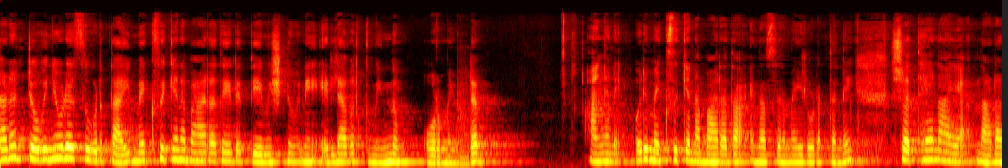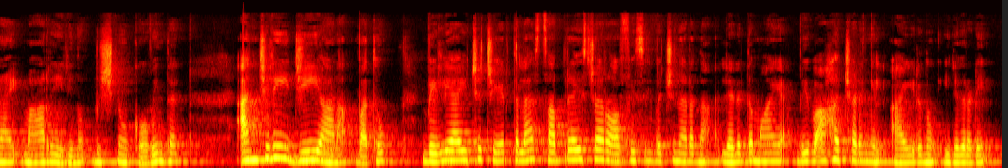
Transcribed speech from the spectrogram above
നടൻ ടൊവിനോയുടെ സുഹൃത്തായി മെക്സിക്കൻ ഭാരതയിലെത്തിയ വിഷ്ണുവിനെ എല്ലാവർക്കും ഇന്നും ഓർമ്മയുണ്ട്. അങ്ങനെ ഒരു മെക്സിക്കൻ ഭാരത എന്ന സിനിമയിലൂടെ തന്നെ ശ്രദ്ധേയനായ നടനായി മാറിയിരുന്നു വിഷ്ണു ഗോവിന്ദൻ. അഞ്ജലി ജി ആണ് വധു. വെള്ളിയാഴ്ച ചേർത്തല സബ് രജിസ്ട്രാർ ഓഫീസിൽ വെച്ച് നടന്ന ലളിതമായ വിവാഹ ചടങ്ങിൽ ആയിരുന്നു ഇരുവരുടെയും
